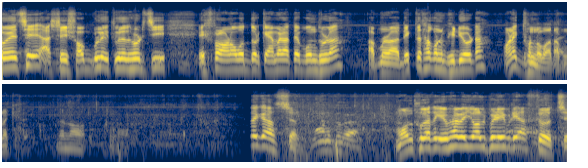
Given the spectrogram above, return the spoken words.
রয়েছে আর সেই সবগুলোই তুলে ধরছি এক্সপ্লোর অনবদ্যর ক্যামেরাতে বন্ধুরা। আপনারা দেখতে থাকুন ভিডিওটা। অনেক ধন্যবাদ আপনাকে। থেকে আসছেন? মনসুকা থেকে এভাবে জল পেরিয়ে পেরিয়ে আসতে হচ্ছে।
